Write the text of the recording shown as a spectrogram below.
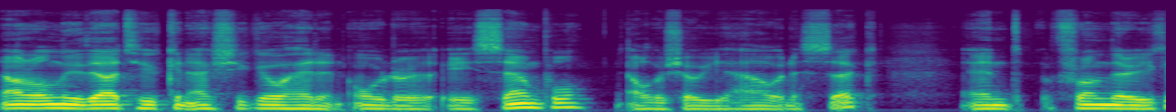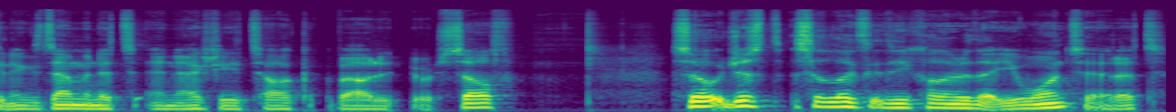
Not only that, you can actually go ahead and order a sample. I will show you how in a sec and from there you can examine it and actually talk about it yourself. So just select the color that you want to edit.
